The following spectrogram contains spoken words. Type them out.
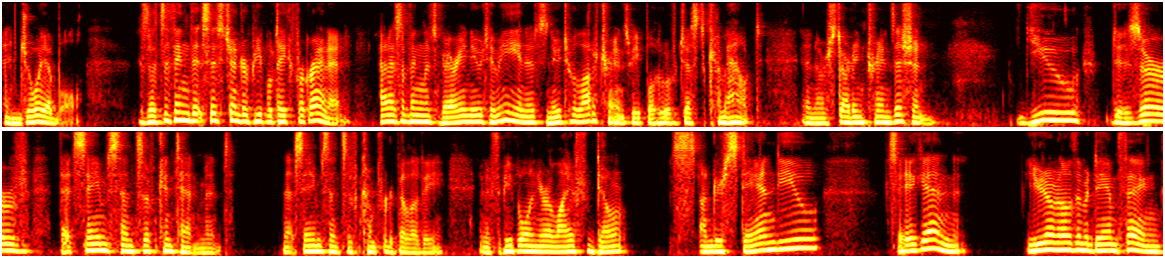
enjoyable because that's the thing that cisgender people take for granted. And it's something that's very new to me, and it's new to a lot of trans people who have just come out and are starting transition. You deserve that same sense of contentment, that same sense of comfortability. And if the people in your life don't understand you, say again, you don't owe them a damn thing.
